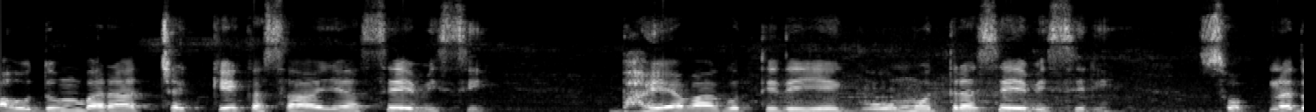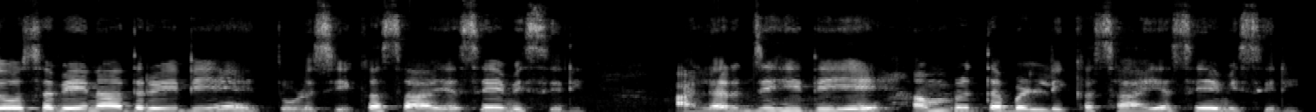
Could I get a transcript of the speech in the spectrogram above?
ಔದುಂಬರ ಚಕ್ಕೆ ಕಷಾಯ ಸೇವಿಸಿ. ಭಯವಾಗುತ್ತಿದೆಯೇ ಗೋಮೂತ್ರ ಸೇವಿಸಿರಿ. ಸ್ವಪ್ನದೋಷವೇನಾದರೂ ಇದೆಯೇ ತುಳಸಿ ಕಷಾಯ ಸೇವಿಸಿರಿ. ಅಲರ್ಜಿ ಇದೆಯೇ ಅಮೃತ ಬಳ್ಳಿ ಕಷಾಯ ಸೇವಿಸಿರಿ.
